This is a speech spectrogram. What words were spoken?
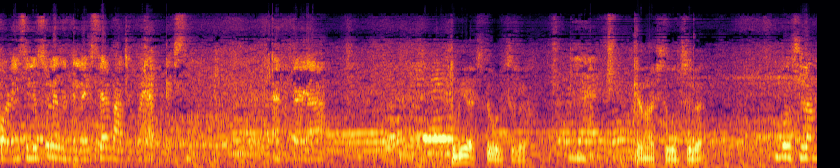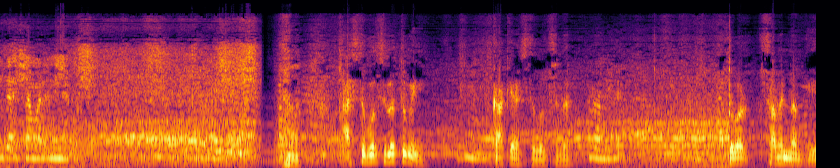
পরে ছিল চলে যেতে লাগছে আর রাজু ভাই আটকাইছে। তুমি আসতে বলছিলে? কেন আসতে বলছিলে? বলছিলাম যে এসে আমার নিয়ে হ্যাঁ আসতে বলছিলে তুমি? কাকে আসতে বলছিলে? তোমার স্বামীর নাম কি?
